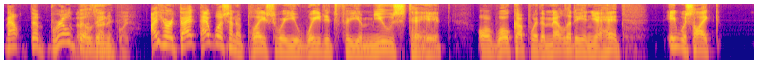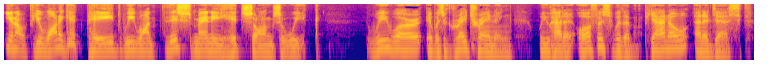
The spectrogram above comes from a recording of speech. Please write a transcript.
Now, the Brill Another Building, point. I heard that that wasn't a place where you waited for your muse to hit or woke up with a melody in your head. It was like, you know, if you want to get paid, we want this many hit songs a week. We were it was a great training. We had an office with a piano and a desk.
